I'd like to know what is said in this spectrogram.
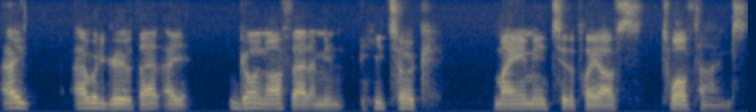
I I would agree with that. I going off that, I mean, he took Miami to the playoffs twelve times.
